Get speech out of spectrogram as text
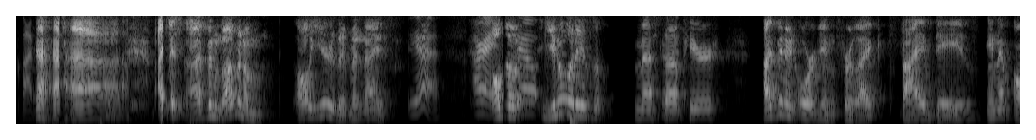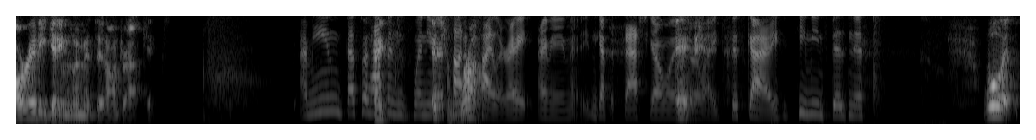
glad. we're back as well. I, I've been loving them all year. They've been nice. Yeah. All right. Although, so you know what is messed ahead. up here? I've been in Oregon for like five days and I'm already getting limited on DraftKings. I mean, that's what Like, happens when you're as hot rough. as Tyler, right? I mean, you got the stash going. Eh. They're like, this guy, he means business. Well, it,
